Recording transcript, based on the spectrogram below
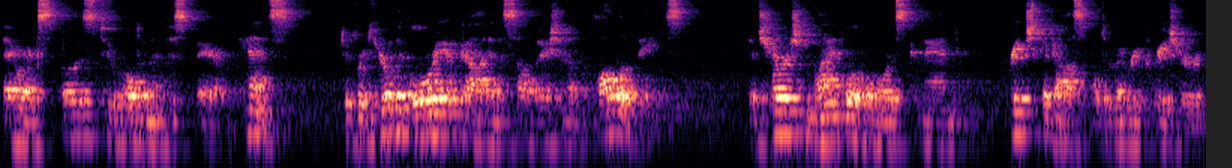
they are exposed to ultimate despair. Hence, to procure the glory of God and the salvation of all of these, the church, mindful of the Lord's command, preach the gospel to every creature,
